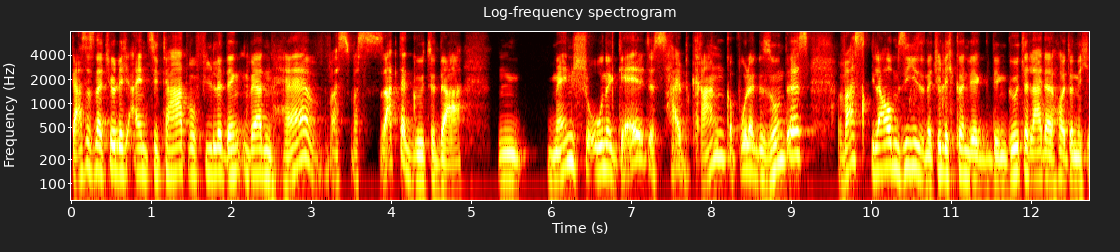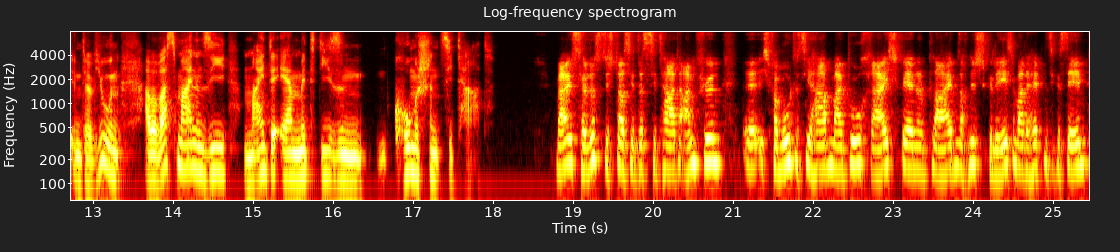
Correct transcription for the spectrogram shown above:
Das ist natürlich ein Zitat, wo viele denken werden, hä, was, was sagt der Goethe da? Ein Mensch ohne Geld ist halb krank, obwohl er gesund ist. Was glauben Sie? Natürlich können wir den Goethe leider heute nicht interviewen, aber was meinen Sie, meinte er mit diesem komischen Zitat? Na, ist ja lustig, dass Sie das Zitat anführen. Äh, ich vermute, Sie haben mein Buch Reich werden und bleiben noch nicht gelesen, weil da hätten Sie gesehen,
